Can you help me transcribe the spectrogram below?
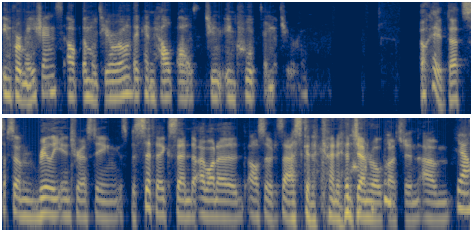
informations of the material that can help us to improve the material. Okay, that's some really interesting specifics, and I want to also just ask a kind of general question. Um, yeah.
